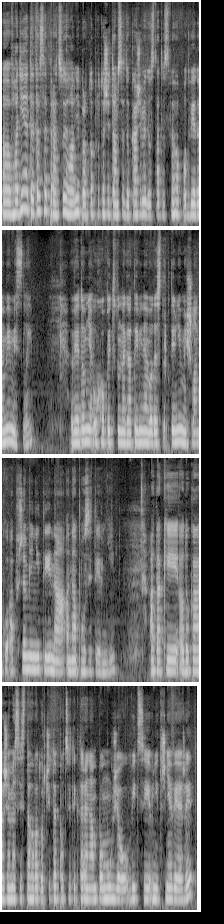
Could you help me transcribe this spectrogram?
V hladině téta se pracuje hlavně proto, protože tam se dokážeme dostat do svého podvědomí mysli, vědomě uchopit tu negativní nebo destruktivní myšlenku a přeměnit ji na, na pozitivní. A taky dokážeme si stahovat určité pocity, které nám pomůžou víc si vnitřně věřit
